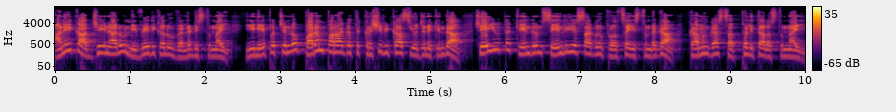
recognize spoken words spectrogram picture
అనేక అధ్యయనాలు నివేదికలు వెల్లడిస్తున్నాయి. ఈ నేపథ్యంలో పరంపరాగత కృషి వికాస్ యోజన కింద చేయూత కేంద్రం సేంద్రియ సాగును ప్రోత్సహిస్తుండగా క్రమంగా సత్ఫలితాలొస్తున్నాయి.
